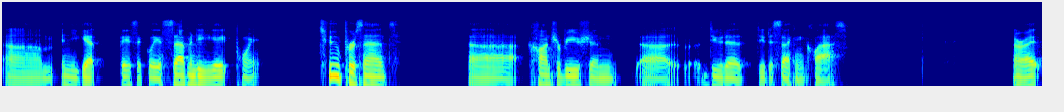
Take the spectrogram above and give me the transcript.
um, and you get basically a 78.2% uh, contribution uh, due to due to second class. All right.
